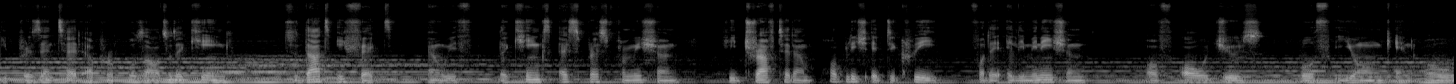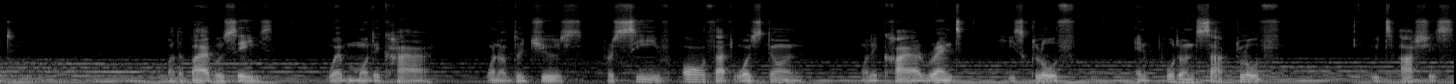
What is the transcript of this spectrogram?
He presented a proposal to the king to that effect, and with the king's express permission, he drafted and published a decree for the elimination of all Jews, both young and old. But the Bible says, when Mordecai, one of the Jews, perceived all that was done, Mordecai rent his clothes and put on sackcloth with ashes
